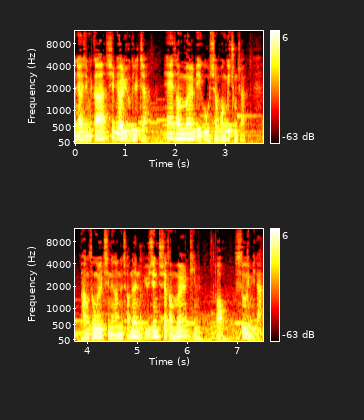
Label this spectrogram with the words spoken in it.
안녕하십니까. 12월 6일자 해외선물 미국 옵션 원기충전. 방송을 진행하는 저는 유진투자선물 김억수입니다.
